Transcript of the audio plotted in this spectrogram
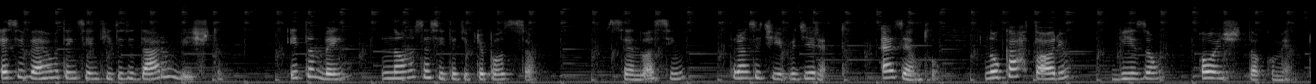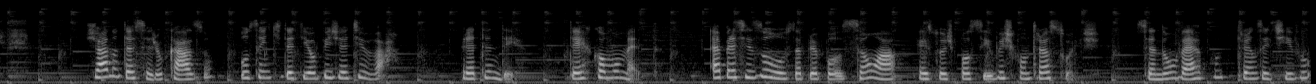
esse verbo tem sentido de dar o visto e também não necessita de preposição, sendo assim transitivo direto. Exemplo: No cartório visam os documentos. Já no terceiro caso, o sentido é de objetivar, pretender, ter como meta. É preciso o uso da preposição a e as suas possíveis contrações, sendo um verbo transitivo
